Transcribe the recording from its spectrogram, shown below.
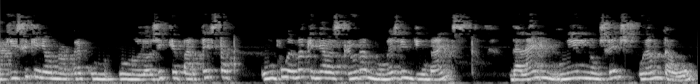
aquí sí que hi ha un ordre cron- cronològic que parteix d'un poema que ella va escriure amb només 21 anys, de l'any 1941,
